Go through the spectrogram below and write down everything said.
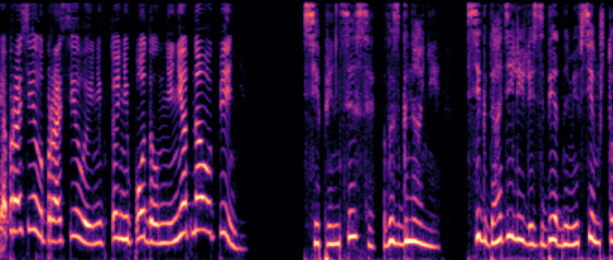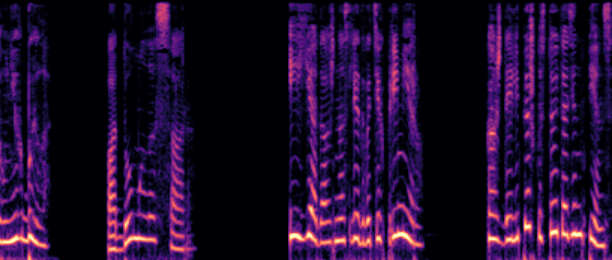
Я просила, просила, и никто не подал мне ни одного пенни». «Все принцессы в изгнании всегда делились с бедными всем, что у них было», — подумала Сара. И я должна следовать их примеру. Каждая лепешка стоит один пенс,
